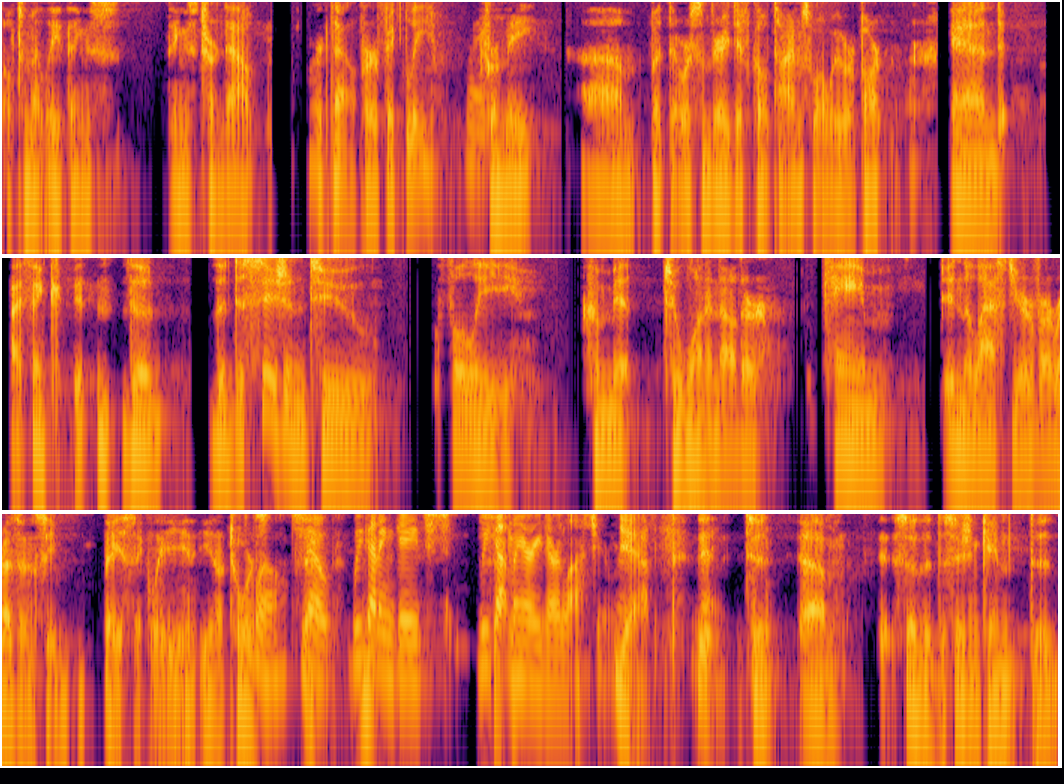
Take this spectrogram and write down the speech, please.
ultimately things things turned out worked out perfectly right. for me. Um, but there were some very difficult times while we were apart, and I think it, the the decision to fully commit to one another came in the last year of our residency, basically, you know, towards. Well, no, we got engaged. We second. got married our last year. Yeah. Right. To, um, so the decision came the,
